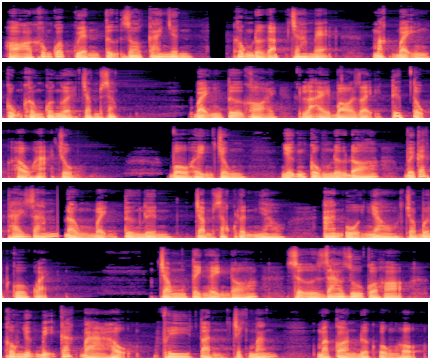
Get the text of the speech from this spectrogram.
họ không có quyền tự do cá nhân, không được gặp cha mẹ, mắc bệnh cũng không có người chăm sóc. Bệnh tự khỏi lại bò dậy tiếp tục hầu hạ chủ. Vô hình chung, những cung nữ đó với các thái giám đồng bệnh tương liên chăm sóc lẫn nhau, an ủi nhau cho bớt cô quạnh trong tình hình đó, sự giao du của họ không những bị các bà hậu, phi tần trách mắng, mà còn được ủng hộ.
